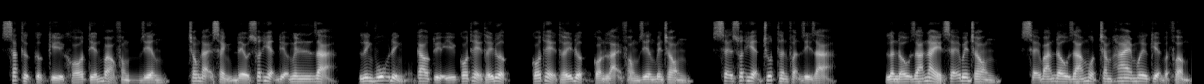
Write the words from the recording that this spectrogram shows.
xác thực cực kỳ khó tiến vào phòng riêng, trong đại sảnh đều xuất hiện địa nguyên giả, linh vũ đỉnh cao tùy ý có thể thấy được, có thể thấy được còn lại phòng riêng bên trong, sẽ xuất hiện chút thân phận gì giả lần đấu giá này sẽ bên trong, sẽ bán đấu giá một trăm hai mươi kiện vật phẩm,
